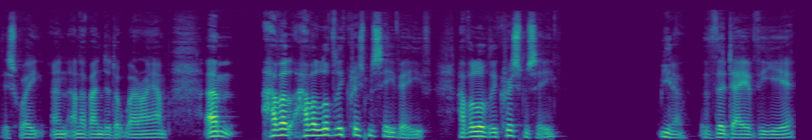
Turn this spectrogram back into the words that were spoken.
this week, and, and I've ended up where I am. Um, have a have a lovely Christmas Eve Eve. Have a lovely Christmas Eve. You know, the day of the year.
